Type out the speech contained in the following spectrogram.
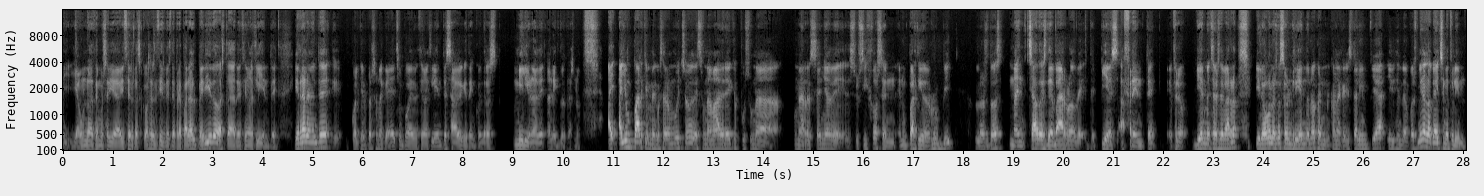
y, aún lo hacemos a día de hoy ciertas cosas, es decir, desde preparar el pedido hasta atención al cliente. Y realmente cualquier persona que haya hecho un poco de atención al cliente sabe que te encuentras mil y una de anécdotas, ¿no? Hay, un par que me gustaron mucho, es una madre que puso una, reseña de sus hijos en, un partido de rugby, los dos manchados de barro de, pies a frente, eh, pero bien manchados de barro, y luego los dos sonriendo, ¿no? Con, la camiseta limpia y diciendo, pues mira lo que ha hecho Netulim.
